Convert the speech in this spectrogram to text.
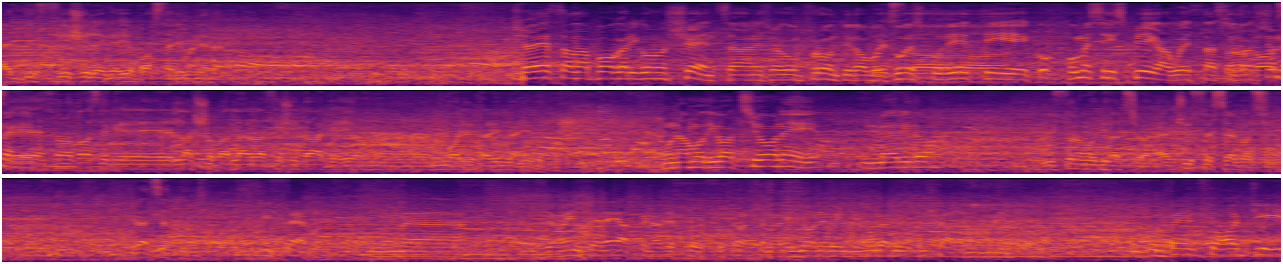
è difficile che io possa rimanere. C'è stata poca riconoscenza nei suoi confronti dopo Questo... due scudetti e co come si spiega questa sono situazione? Cose, che... Sono cose che lascio parlare alla società che io non, non voglio entrare in merito. Una motivazione in merito? Nessuna motivazione, è giusto che sia così. Grazie a tutti. Mister, ovviamente lei ha appena detto che stasera c'è una riunione quindi nulla di ufficiale al momento. In compenso oggi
